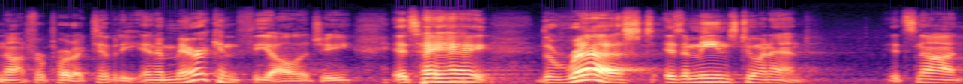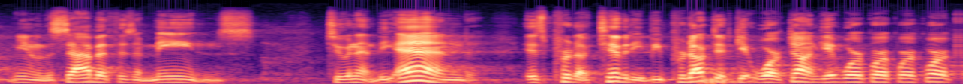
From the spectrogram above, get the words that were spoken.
not for productivity. In American theology, it's hey, hey, the rest is a means to an end. It's not, you know, the Sabbath is a means to an end. The end is productivity. Be productive, get work done, get work, work, work, work,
